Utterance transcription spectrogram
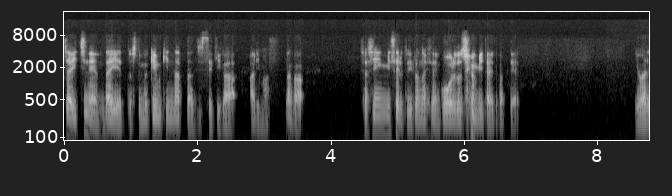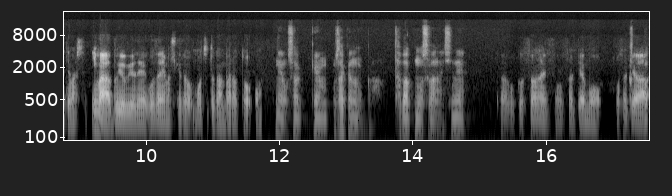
ちゃ1年ダイエットしてムキムキになった実績があります。なんか、写真見せるといろんな人にゴールドジムみたいとかって言われてました。今はブヨブヨでございますけど、もうちょっと頑張ろうと思ね、お酒、お酒飲むか。タバコも吸わないしね。う。あ僕は吸わないです。お酒はもう、お酒は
